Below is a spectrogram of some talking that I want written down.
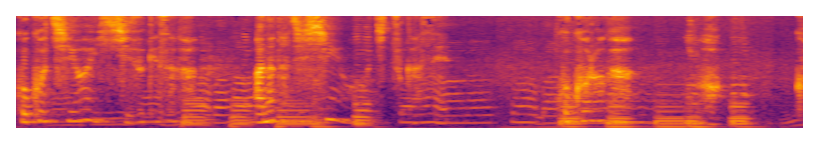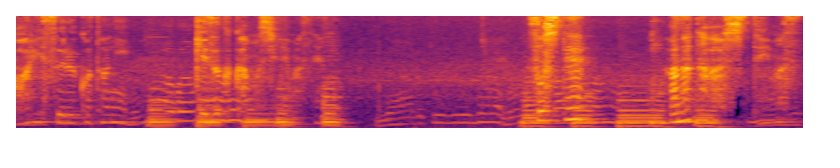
心地よい静けさがあなた自身を落ち着かせ心がほっこりすることに気づくかもしれません。そしてあなたは知っています。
